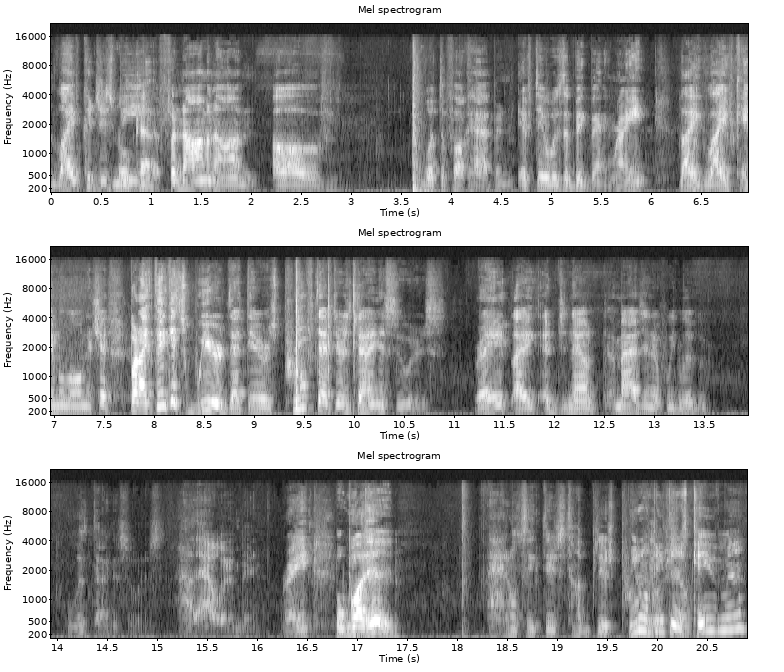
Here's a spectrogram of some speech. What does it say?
Life could just No be cap. a phenomenon of what the fuck happened if there was a Big Bang, right? Like life came along and shit. But I think it's weird that there's proof that there's dinosaurs, right? Like now, imagine if we lived with dinosaurs, how that would have been, right? But we but- did. I don't think there's t- there's proof. You don't think there's some- cavemen?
